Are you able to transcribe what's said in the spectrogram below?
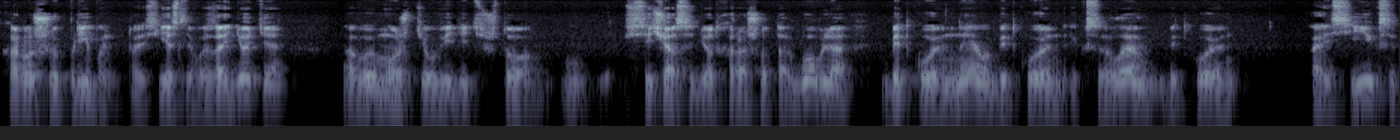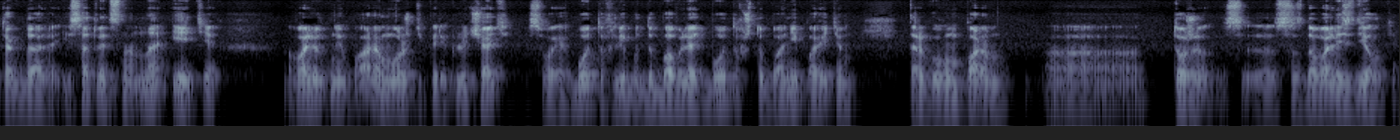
хорошую прибыль. То есть, если вы зайдете, вы можете увидеть, что сейчас идет хорошо торговля. Биткоин Neo, биткоин XLM, биткоин ICX и так далее. И, соответственно, на эти валютные пары можете переключать своих ботов, либо добавлять ботов, чтобы они по этим торговым парам э, тоже создавали сделки.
